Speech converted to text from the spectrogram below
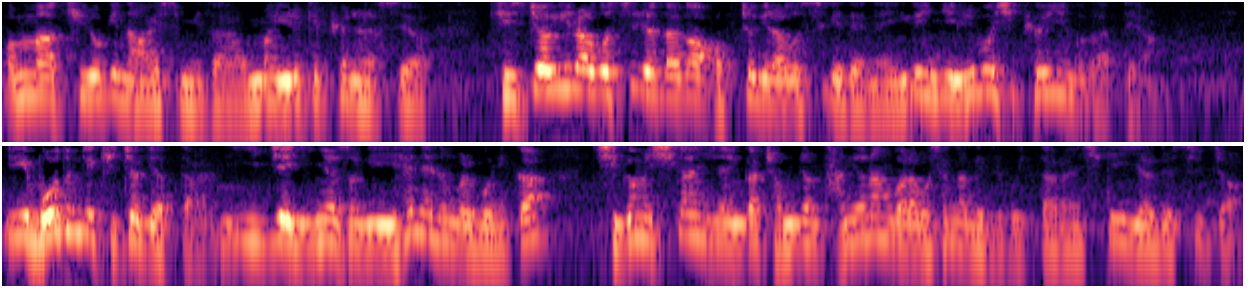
엄마 기록이 나와 있습니다. 엄마 이렇게 표현해놨어요. 기적이라고 쓰려다가 업적이라고 쓰게 되네. 이게 이제 일본식 표현인 것 같아요. 이게 모든 게 기적이었다. 이제 이 녀석이 해내는 걸 보니까 지금은 시간이 지나니까 점점 당연한 거라고 생각이 들고 있다는 식의 이야기를 쓰죠.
